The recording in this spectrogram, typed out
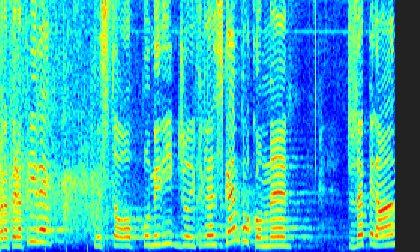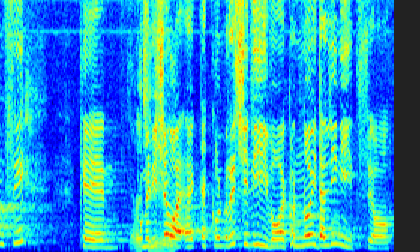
Ora, per aprire questo pomeriggio di Freelance Camp ho con me Giuseppe Lanzi, che come Recidivo. dicevo è, è con, recidivo, è con noi dall'inizio.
